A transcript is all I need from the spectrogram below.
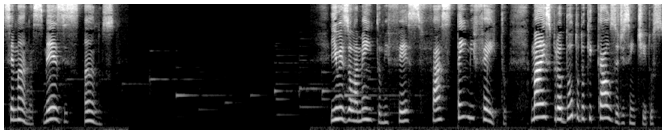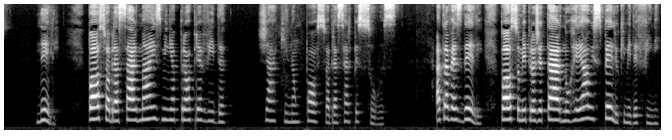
semanas, meses, anos. E o isolamento me fez, faz, tem me feito mais produto do que causa de sentidos. Nele, posso abraçar mais minha própria vida, já que não posso abraçar pessoas. Através dele, posso me projetar no real espelho que me define,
